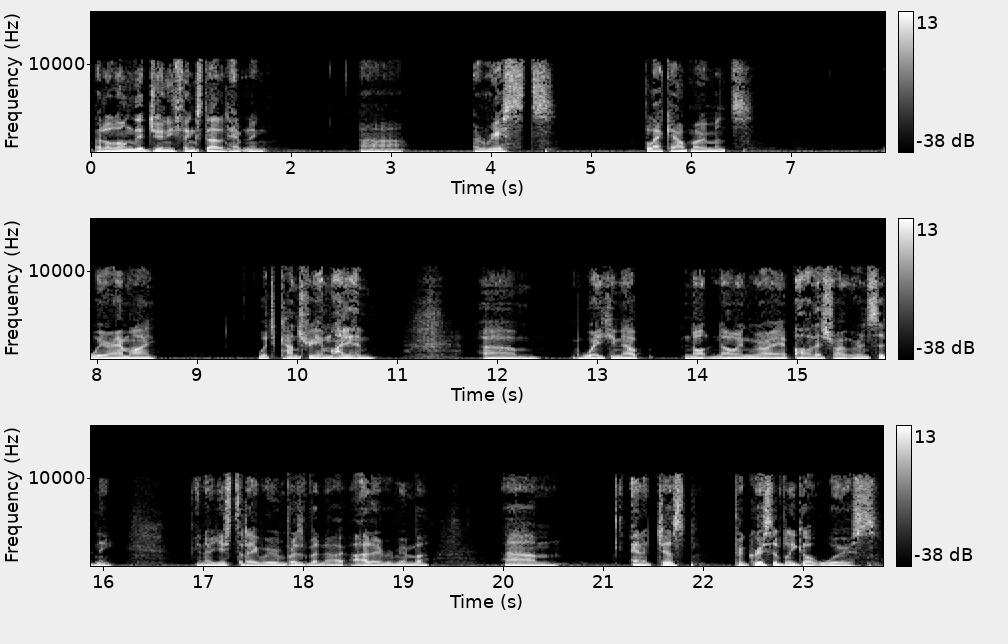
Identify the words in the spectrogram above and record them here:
But along that journey, things started happening. Uh, arrests, blackout moments, where am I? Which country am I in? Um, waking up, not knowing where I am. Oh, that's right, we're in Sydney. You know, yesterday we were in Brisbane. I, I don't remember. Um, and it just progressively got worse.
